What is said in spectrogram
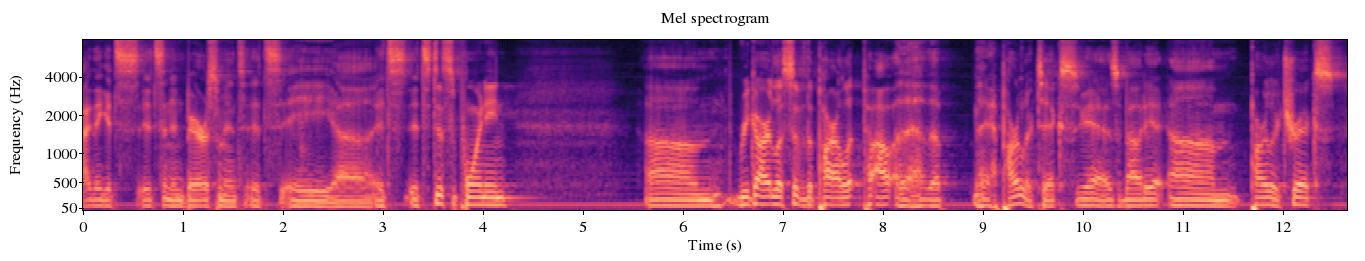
I think it's it's an embarrassment. It's a uh, it's it's disappointing. Um, regardless of the parlor par- uh, the parlor ticks, yeah, is about it. Um, parlor tricks,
